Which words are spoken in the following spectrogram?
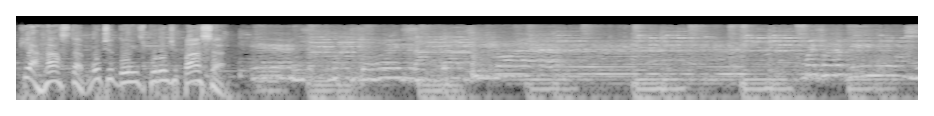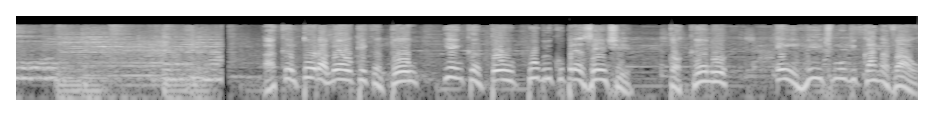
que arrasta multidões por onde passa. A cantora Mel que cantou e encantou o público presente, tocando em ritmo de carnaval.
